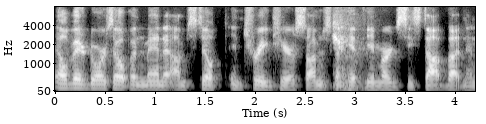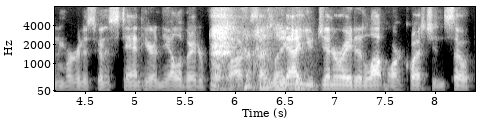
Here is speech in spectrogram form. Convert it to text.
elevator doors open. Man, I'm still intrigued here. So I'm just going to hit the emergency stop button and we're just going to stand here in the elevator for a while because like now it. you generated a lot more questions. So,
